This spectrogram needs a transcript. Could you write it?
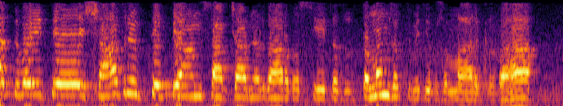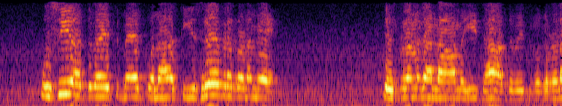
अद्वैत शास्त्र युक्तिभ्याम साक्षात निर्धार उत्तम सत्यमित उपसंहार कृता उसी अद्वैत में पुनः तीसरे प्रकरण में इस प्रकरण का नाम ही था अद्वैत प्रकरण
